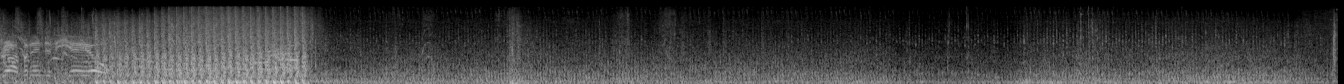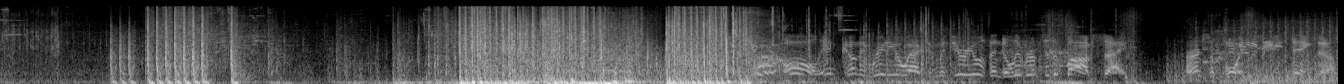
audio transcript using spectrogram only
Dropping into the AO. Secure all incoming radioactive materials, then deliver them to the bomb site. Earn some points speed things up.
